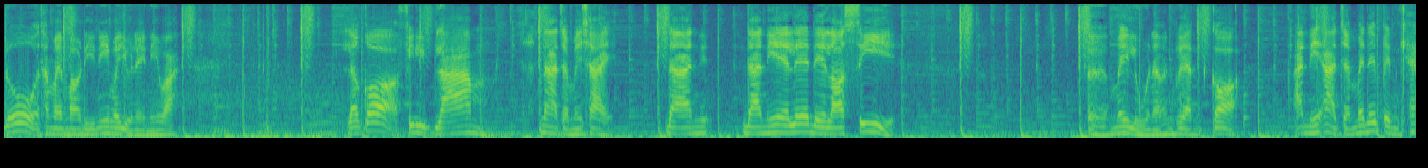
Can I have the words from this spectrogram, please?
โดทำไมมาดินีมาอยู่ในนี้วะ แล้วก็ฟิลิปลาม น่าจะไม่ใช่ ดานดานิเอเลเดลอสซี่เออ ไม่รู้นะเพื่อนๆ ก็อันนี้อาจจะไม่ได้เป็นแค่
